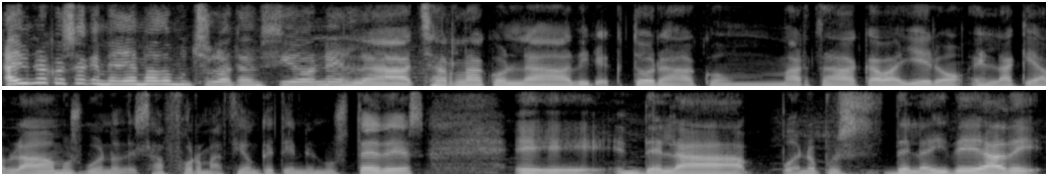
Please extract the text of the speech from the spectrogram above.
hay una cosa que me ha llamado mucho la atención en la charla con la directora, con Marta Caballero, en la que hablábamos, bueno, de esa formación que tienen ustedes, eh, de la, bueno, pues de la idea de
